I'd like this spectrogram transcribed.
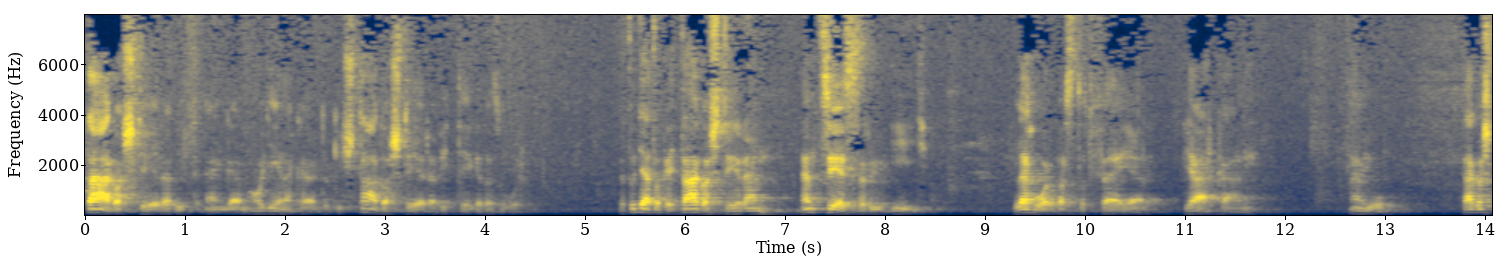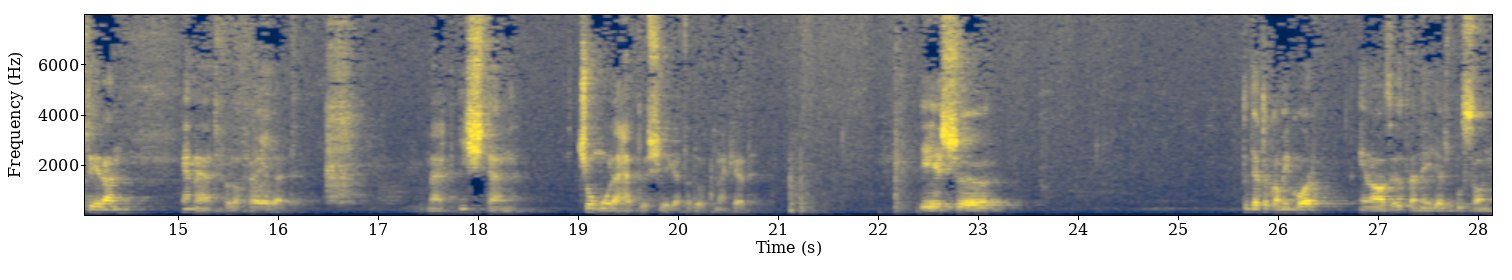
tágas térre vitt engem, ahogy énekeltük is. Tágas térre vitt téged az Úr. De tudjátok, egy tágas téren nem célszerű így lehorgasztott fejjel járkálni. Nem jó. Tágas téren emelt föl a fejedet, mert Isten csomó lehetőséget adott neked. És tudjátok, amikor én az 54-es buszon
